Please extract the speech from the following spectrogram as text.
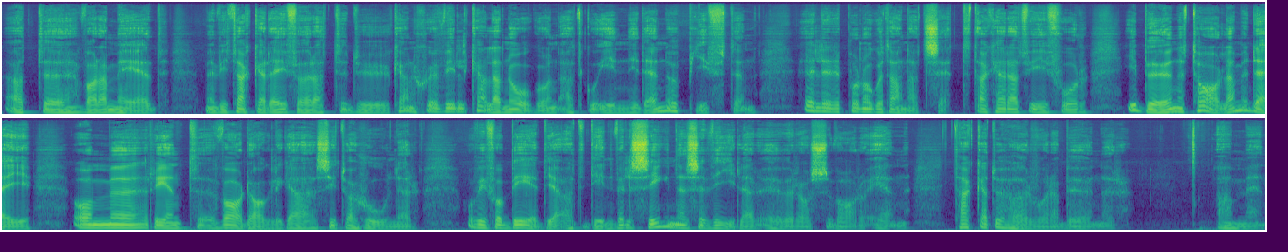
att eh, vara med, men vi tackar dig för att du kanske vill kalla någon att gå in i den uppgiften eller på något annat sätt. Tack Herre att vi får i bön tala med dig om eh, rent vardagliga situationer och vi får bedja att din välsignelse vilar över oss var och en. Tack att du hör våra böner. Amen.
